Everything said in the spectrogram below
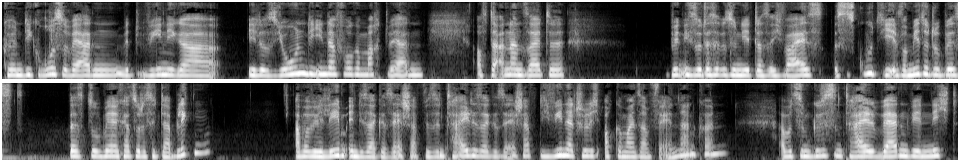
können die große werden mit weniger Illusionen, die ihnen davor gemacht werden. Auf der anderen Seite bin ich so desillusioniert, dass ich weiß, es ist gut, je informierter du bist, desto mehr kannst du das hinterblicken. Aber wir leben in dieser Gesellschaft. Wir sind Teil dieser Gesellschaft, die wir natürlich auch gemeinsam verändern können. Aber zum gewissen Teil werden wir nicht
